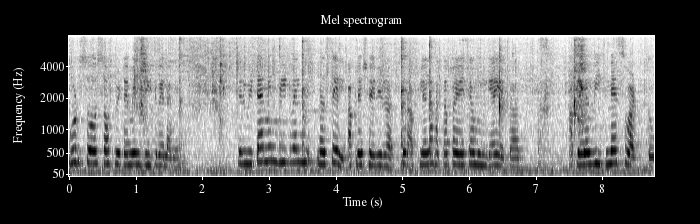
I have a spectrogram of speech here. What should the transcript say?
good source of vitamin B twelve आहे. जर विटॅमिन बी ट्वेल्व नसेल आपल्या शरीरात तर आपल्याला हातापायाच्या मुंग्या येतात. आपल्याला वीकनेस वाटतो.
